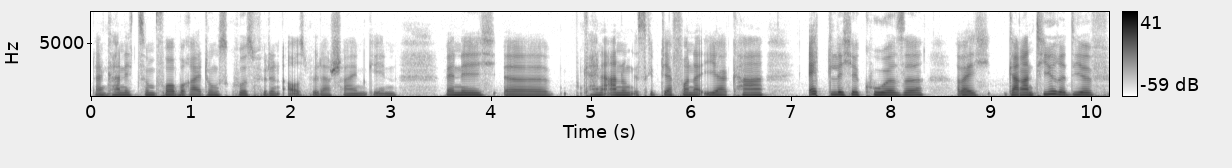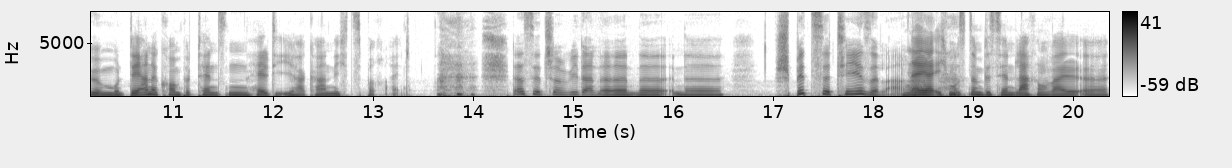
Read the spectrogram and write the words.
dann kann ich zum Vorbereitungskurs für den Ausbilderschein gehen wenn ich, äh, keine Ahnung, es gibt ja von der IHK etliche Kurse, aber ich garantiere dir, für moderne Kompetenzen hält die IHK nichts bereit. Das ist jetzt schon wieder eine, eine, eine spitze These, Lara. Naja, ich musste ein bisschen lachen, weil äh,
